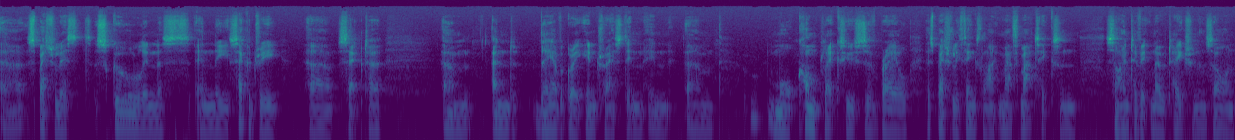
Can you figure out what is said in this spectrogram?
uh, specialist school in this in the secondary uh, sector, um, and they have a great interest in in um, more complex uses of Braille, especially things like mathematics and scientific notation and so on.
